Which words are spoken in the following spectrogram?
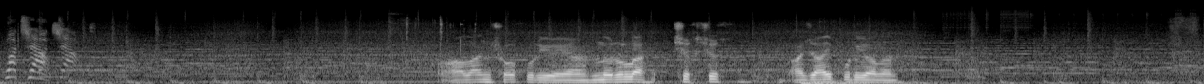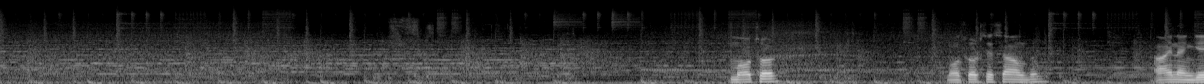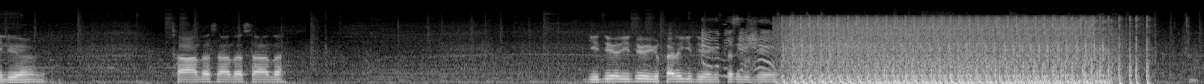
Watch out. Alan çok vuruyor ya. Nurullah çık çık. Acayip vuruyor lan. Motor. Motor sesi aldım. Aynen geliyor. Sağda sağda sağda. Gidiyor gidiyor yukarı gidiyor yukarı gidiyor.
